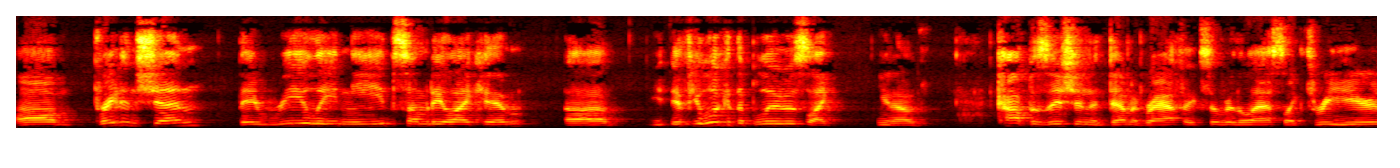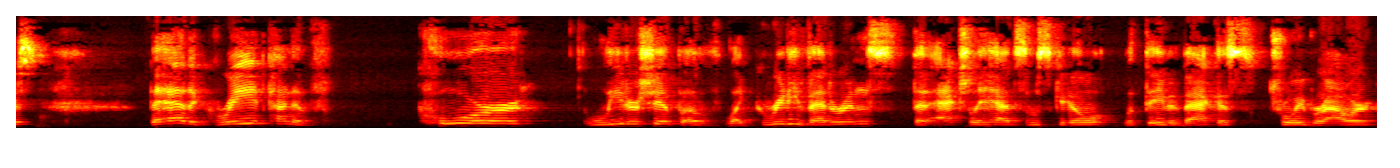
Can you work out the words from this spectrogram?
Um, Brayden Schenn, they really need somebody like him. Uh, if you look at the Blues, like you know, composition and demographics over the last like three years, they had a great kind of core leadership of like gritty veterans that actually had some skill with David Backes, Troy Brouwer,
